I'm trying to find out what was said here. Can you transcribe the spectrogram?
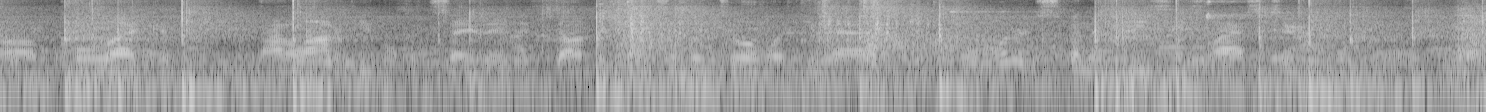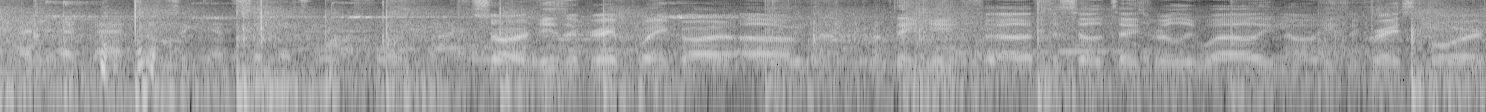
um, and not a lot of people can say that they've done defensively to him what you have. But what have just been the keys these last two you know, head-to-head matchups against him that's worked for you? Sure, he's a great point guard. Um, I think he uh, facilitates really well. You know, he's a great scorer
